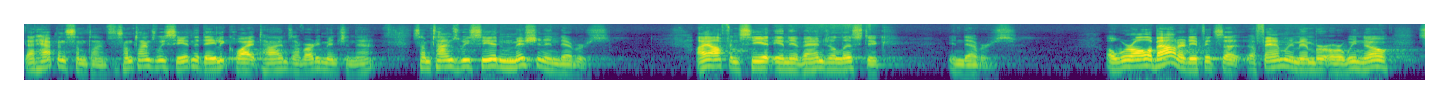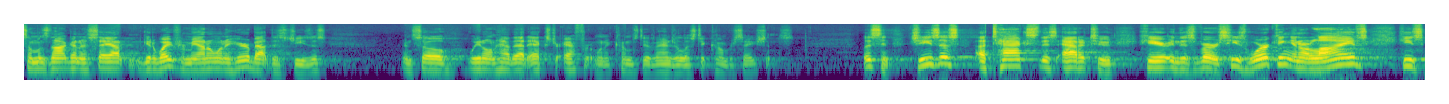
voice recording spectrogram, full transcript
That happens sometimes. Sometimes we see it in the daily quiet times. I've already mentioned that. Sometimes we see it in mission endeavors. I often see it in evangelistic endeavors. Oh, we're all about it if it's a, a family member or we know someone's not going to say, Get away from me, I don't want to hear about this Jesus. And so we don't have that extra effort when it comes to evangelistic conversations. Listen, Jesus attacks this attitude here in this verse. He's working in our lives. He's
